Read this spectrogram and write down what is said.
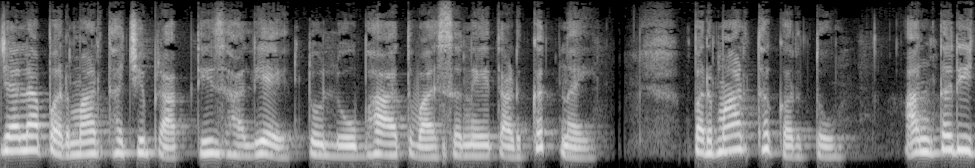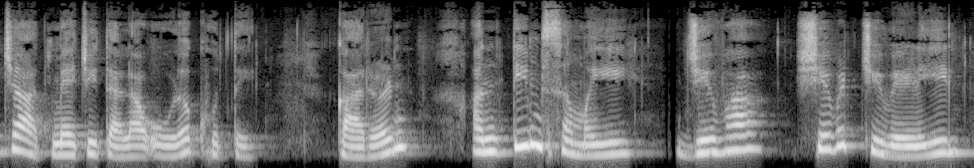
ज्याला परमार्थाची प्राप्ती झाली आहे तो लोभात वासनेत अडकत नाही. परमार्थ करतो. आंतरीच्या आत्म्याची त्याला ओळख होते. कारण अंतिम समयी जेव्हा शेवटची वेळ येईल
